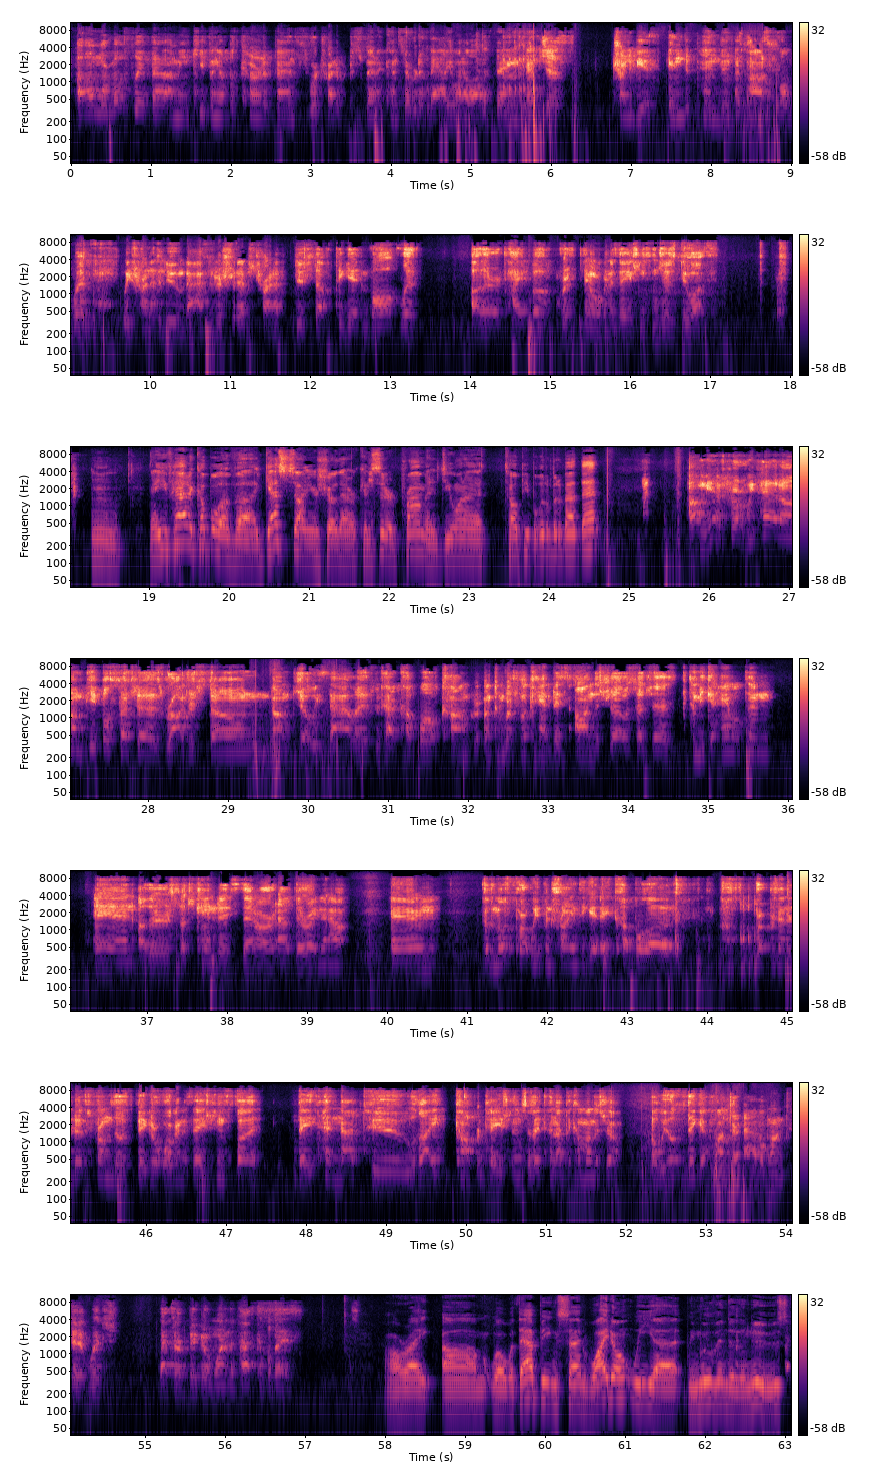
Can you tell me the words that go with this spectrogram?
Um, we're mostly I mean, keeping up with current events. We're trying to spin a conservative value on a lot of things and just trying to be as independent as possible. With we try not to do ambassadorships, try not to do stuff to get involved with other type of grifting organizations, and just do us. Mm. Now you've had a couple of uh, guests on your show that are considered prominent. Do you want to tell people a little bit about that? Um people such as Roger Stone, um, Joey Salads. We've had a couple of uh, congressional candidates on the show, such as Tamika Hamilton and other such candidates that are out there right now. And for the most part, we've been trying to get a couple of representatives from those bigger organizations, but they tend not to like confrontation, so they tend not to come on the show. But we also did get Hunter Avallone too, which that's our bigger one in the past couple days. All right. Um, well, with that being said, why don't we uh, we move into the news?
